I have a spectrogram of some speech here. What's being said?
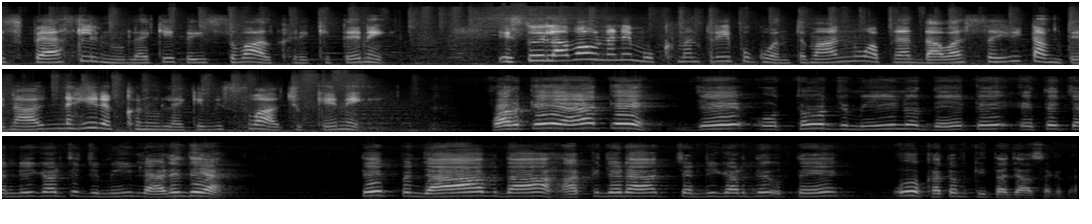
ਇਸ ਫੈਸਲੇ ਨੂੰ ਲੈ ਕੇ ਕਈ ਸਵਾਲ ਖੜੇ ਕੀਤੇ ਨੇ। ਇਸ ਤੋਂ ਇਲਾਵਾ ਉਹਨਾਂ ਨੇ ਮੁੱਖ ਮੰਤਰੀ ਭਗਵੰਤ ਮਾਨ ਨੂੰ ਆਪਣਾ ਦਾਅਵਾ ਸਹੀ ਢੰਗ ਦੇ ਨਾਲ ਨਹੀਂ ਰੱਖਣ ਨੂੰ ਲੈ ਕੇ ਵੀ ਸਵਾਲ ਚੁੱਕੇ ਨੇ। ਫ਼ਰਕ ਇਹ ਹੈ ਕਿ ਜੇ ਉੱਥੋਂ ਜ਼ਮੀਨ ਦੇ ਕੇ ਇੱਥੇ ਚੰਡੀਗੜ੍ਹ 'ਚ ਜ਼ਮੀਨ ਲੈ ਲੈਂਦੇ ਆ, ਤੇ ਪੰਜਾਬ ਦਾ ਹੱਕ ਜਿਹੜਾ ਚੰਡੀਗੜ੍ਹ ਦੇ ਉੱਤੇ ਉਹ ਖਤਮ ਕੀਤਾ ਜਾ ਸਕਦਾ।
